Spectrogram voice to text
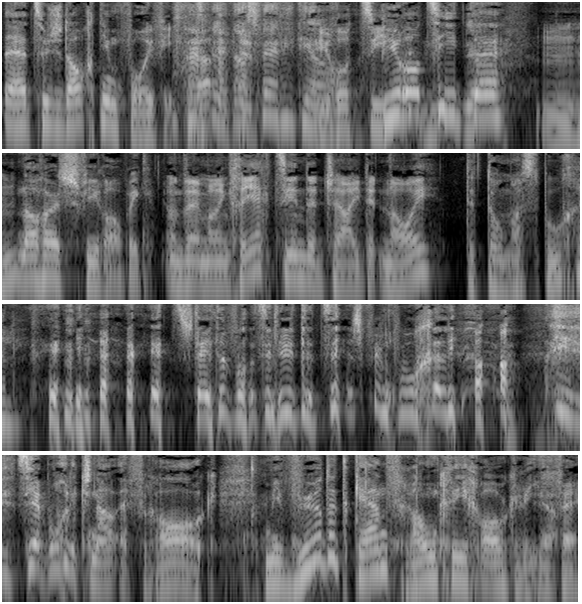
äh, zwischen 8 und 5. Ja. Das wäre ideal. Bürozeit. Bürozeiten, nachher ist Feierabend. Und wenn wir in den Krieg ziehen, entscheidet neu der Thomas Bucheli. Jetzt stell dir vor, Sie Leute zuerst beim Bucheli an. Sie haben Bucheli, schnell eine Frage. Wir würden gern Frankreich angreifen.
